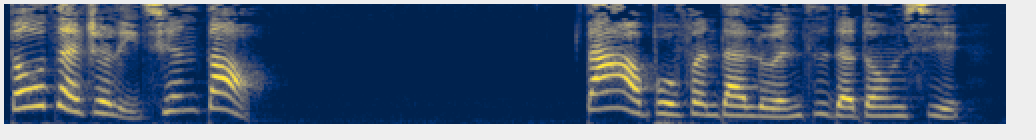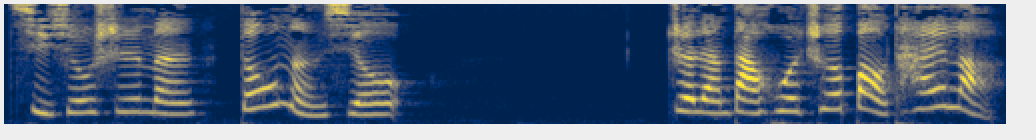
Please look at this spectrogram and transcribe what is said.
都在这里签到。大部分带轮子的东西，汽修师们都能修。这辆大货车爆胎了，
